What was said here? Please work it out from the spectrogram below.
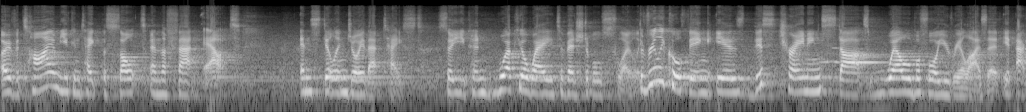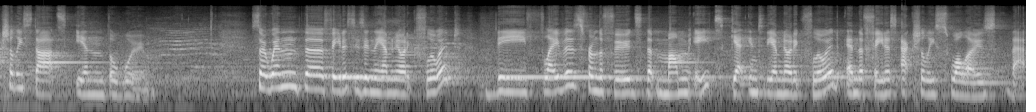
Over time, you can take the salt and the fat out and still enjoy that taste so you can work your way to vegetables slowly. The really cool thing is this training starts well before you realize it. It actually starts in the womb. So when the fetus is in the amniotic fluid, the flavours from the foods that mum eats get into the amniotic fluid and the fetus actually swallows that.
